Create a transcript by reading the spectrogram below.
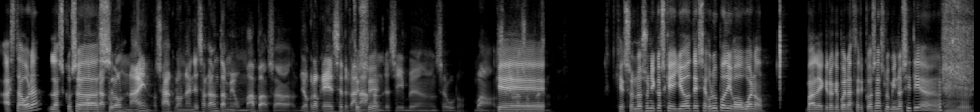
hasta ahora las Y contra cosas. Cloud9. O sea, a Cloud9 le sacaron también un mapa. O sea, yo creo que ese gana sí. Handresip en seguro. Bueno, sería una Que- sorpresa. que son los únicos que yo de ese grupo digo, bueno, vale, creo que pueden hacer cosas. Luminosity, eh,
